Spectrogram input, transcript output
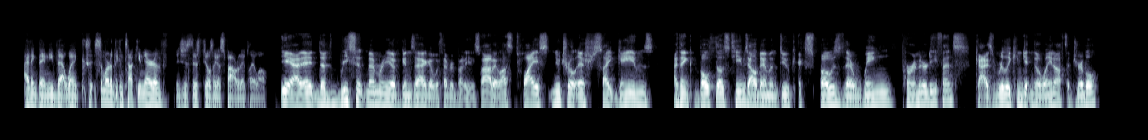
I think they need that win. Similar to the Kentucky narrative, it's just this feels like a spot where they play well. Yeah, it, the recent memory of Gonzaga with everybody is wow, they lost twice, neutral-ish site games. I think both those teams, Alabama and Duke, exposed their wing perimeter defense. Guys really can get into the lane off the dribble.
